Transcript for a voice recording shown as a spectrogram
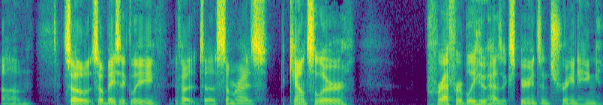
Um, so, so basically, if I, to summarize, a counselor, preferably who has experience and training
